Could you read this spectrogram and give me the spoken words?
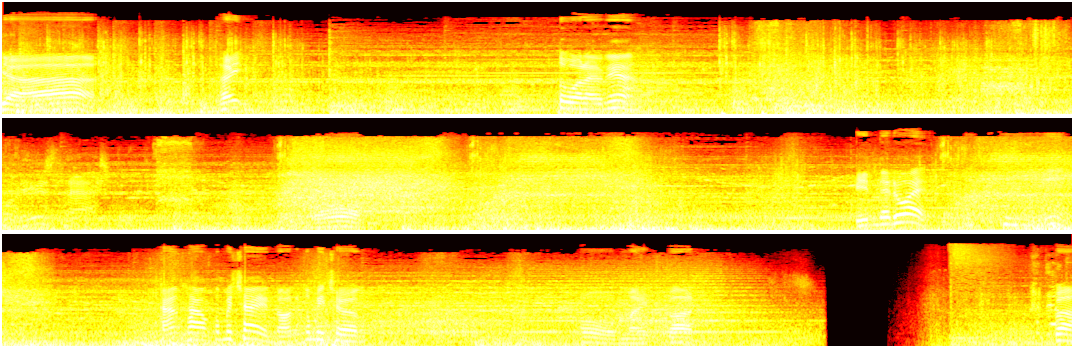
อย่าเฮ้ย ตัวอะไรเนี่ยบินได้ด้วยค้างคาวก็ไม่ใช่นอนก็ไม่เชิง โอ้ my god บ้า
